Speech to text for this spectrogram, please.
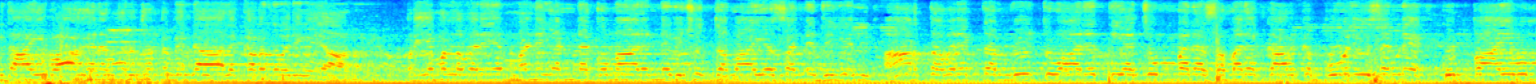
ഇതായി വാഹനത്തിൽ തൊട്ട് പിന്നാലെ കടന്നു വരികയാണ്. പ്രിയമുള്ളവരെ മണികണ്ഠ കുമാരന്റെ വിശുദ്ധമായ സന്നിധിയിൽ ആർത്തവരക്തം വീഴ്ത്തുവാനെത്തിയ ചുംബന സമരക്കാർക്ക് പോലീസിന്റെ കുപ്പായവും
